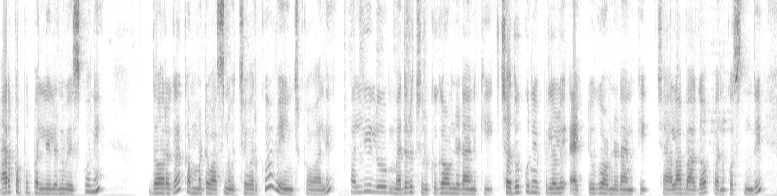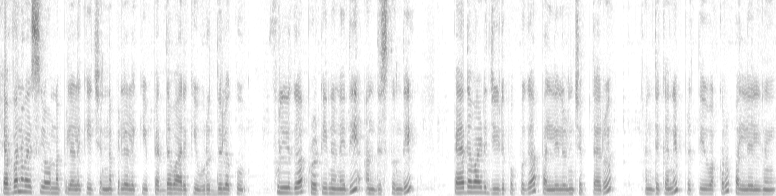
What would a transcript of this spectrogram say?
అరకప్పు పల్లీలను వేసుకొని దోరగా కమ్మటి వాసన వచ్చే వరకు వేయించుకోవాలి. పల్లీలు మెదడు చురుకుగా ఉండడానికి చదువుకునే పిల్లలు యాక్టివ్గా ఉండడానికి చాలా బాగా పనికొస్తుంది. యవ్వన వయసులో ఉన్న పిల్లలకి చిన్న పిల్లలకి పెద్దవారికి వృద్ధులకు ఫుల్గా ప్రోటీన్ అనేది అందిస్తుంది. పేదవాడి జీడిపప్పుగా పల్లీలను చెప్తారు. అందుకని ప్రతి ఒక్కరూ పల్లీలని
